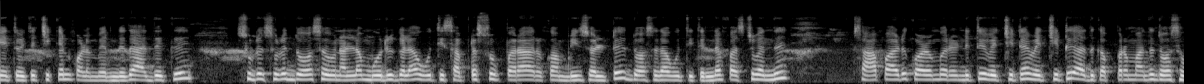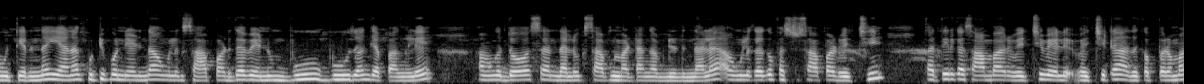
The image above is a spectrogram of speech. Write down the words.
நேற்று வச்ச சிக்கன் குழம்பு இருந்தது. அதுக்கு சுட சுட தோசை நல்லா முருகலாக ஊற்றி சாப்பிட்டா சூப்பராக இருக்கும் அப்படின்னு சொல்லிட்டு தோசை தான் ஊற்றிட்டு இருந்தேன். ஃபஸ்ட்டு வந்து சாப்பாடு குழம்பு ரெண்டுத்தையும் வச்சுட்டேன். வச்சுட்டு அதுக்கப்புறமா தான் தோசை ஊற்றியிருந்தேன் ஏன்னா குட்டி பொண்ணு எழுந்தால் அவங்களுக்கு சாப்பாடு தான் வேணும். பூ பூ தான் கேட்பாங்களே. அவங்க தோசை அந்த அளவுக்கு சாப்பிட மாட்டாங்க அப்படின்றதுனால அவங்களுக்காக ஃபஸ்ட்டு சாப்பாடு வச்சு கத்திரிக்காய் சாம்பார் வச்சு வெளி வச்சுட்டேன். அதுக்கப்புறமா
